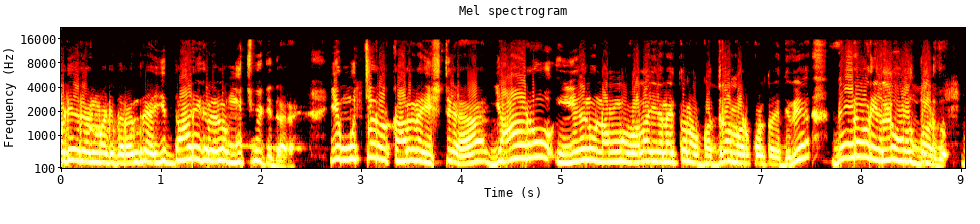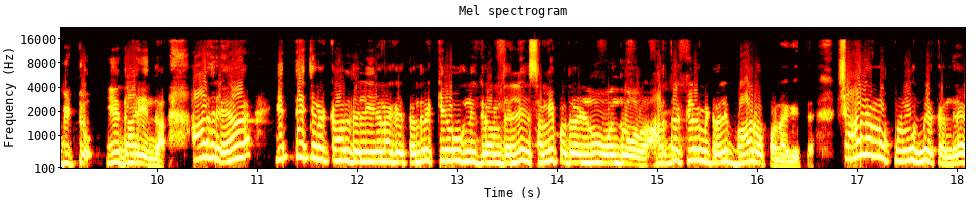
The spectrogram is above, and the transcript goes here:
ಒಡೆಯರು ಏನ್ ಮಾಡಿದ್ದಾರೆ ಅಂದ್ರೆ ಈ ದಾರಿಗಳೆಲ್ಲ ಮುಚ್ಚಿಬಿಟ್ಟಿದ್ದಾರೆ. ಈ ಮುಚ್ಚಿರೋ ಕಾರಣ ಇಷ್ಟೇ, ಯಾರು ಏನು ನಮ್ಮ ಹೊಲ ಏನಾಯ್ತೋ ನಾವು ಭದ್ರ ಮಾಡ್ಕೊಂತ ಇದೀವಿ ಬೇರೆಯವ್ರು ಎಲ್ಲೂ ಹೋಗ್ಬಾರ್ದು ಬಿಟ್ಟು ಈ ದಾರಿಯಿಂದ. ಆದ್ರೆ ಇತ್ತೀಚಿನ ಕಾಲದಲ್ಲಿ ಏನಾಗೈತೆ ಅಂದ್ರೆ ಕೇವುಗ್ನಿ ಗ್ರಾಮದಲ್ಲಿ ಸಮೀಪದಲ್ಲಿ ಒಂದು ಅರ್ಧ ಕಿಲೋಮೀಟರ್ ಅಲ್ಲಿ ಬಾರ್ ಓಪನ್ ಆಗೈತೆ. ಶಾಲೆ ಮಕ್ಕಳು ಹೋಗ್ಬೇಕಂದ್ರೆ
